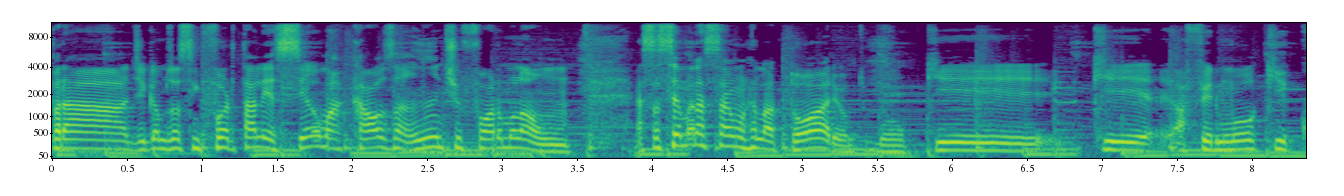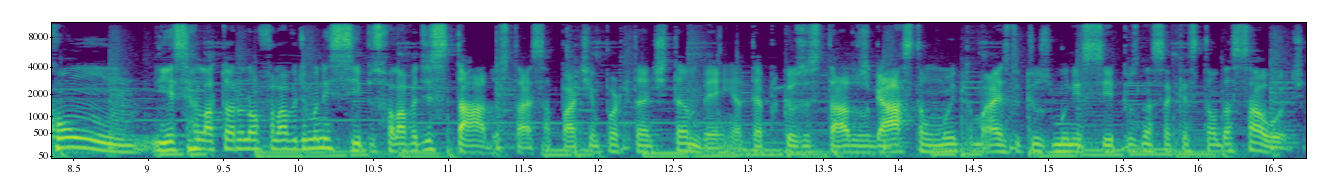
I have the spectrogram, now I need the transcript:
para, digamos assim, fortalecer uma causa anti-Fórmula 1. Essa semana saiu um relatório que, que afirmou que com. E esse relatório não falava de municípios, falava de estados, tá? Essa parte é importante também, até porque os estados gastam muito mais do que os municípios nessa questão da saúde.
